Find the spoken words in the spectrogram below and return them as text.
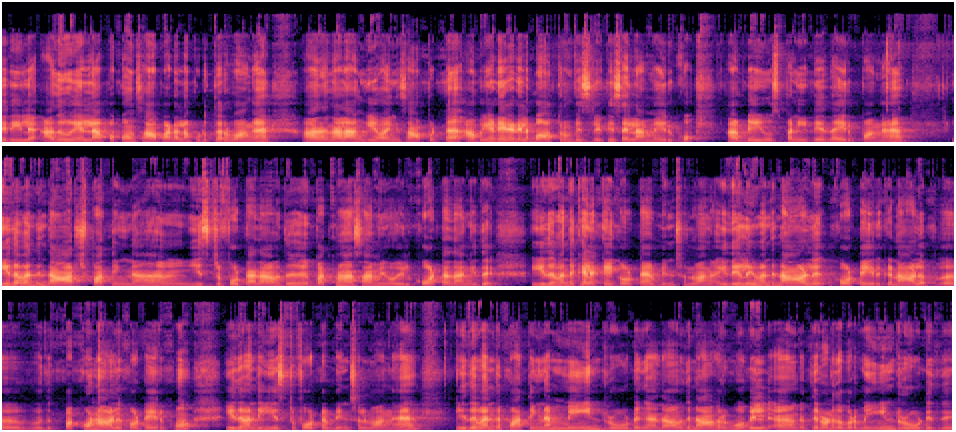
தெரியல. அதுவும் எல்லா பக்கம் சாப்பாடெல்லாம் கொடுத்துருவாங்க. அதனால் அங்கேயே வாங்கி சாப்பிட்டு அப்போ இடையில இடையில பாத்ரூம் ஃபெசிலிட்டிஸ் எல்லாமே இருக்கும். அப்படியே யூஸ் பண்ணிகிட்டே தான் இருப்பாங்க. இது வந்து இந்த ஆர்ச் பார்த்தீங்கன்னா ஈஸ்ட் ஃபோர்ட் அதாவது பத்மநாசாமி கோயில் கோட்டை தாங்க இது. இது வந்து கிழக்கே கோட்டை அப்படின்னு சொல்லுவாங்க. இதுலேயும் வந்து நாலு கோட்டை இருக்குது நாலு இது பக்கம் நாலு கோட்டை இருக்கும். இது வந்து ஈஸ்ட் ஃபோர்ட் அப்படின்னு சொல்லுவாங்க. இது வந்து பார்த்திங்கன்னா மெயின் ரோடுங்க அதாவது நாகர்கோவில் திருவனந்தபுரம் மெயின் ரோடு இது.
